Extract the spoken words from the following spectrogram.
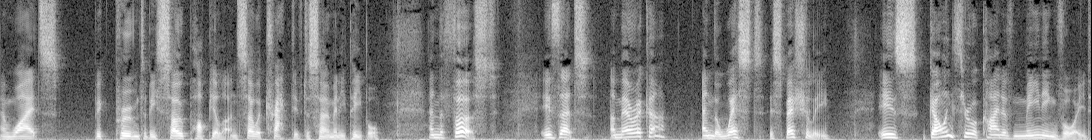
and why it's proven to be so popular and so attractive to so many people. And the first is that America and the West especially is going through a kind of meaning void,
